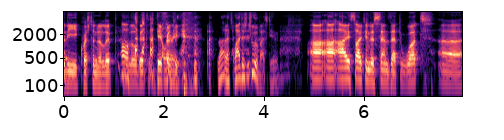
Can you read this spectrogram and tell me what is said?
the question a, lip, Oh, a little bit differently. Well, that's why there's two of us david I, I saw it in the sense that what uh,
